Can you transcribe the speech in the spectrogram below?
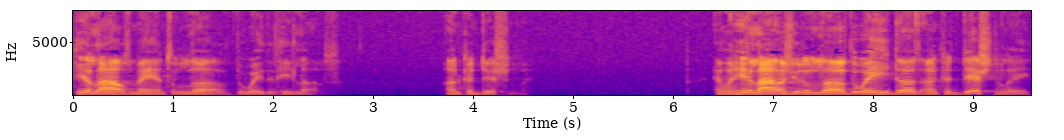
He allows man to love the way that He loves, unconditionally. And when He allows you to love the way He does unconditionally,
